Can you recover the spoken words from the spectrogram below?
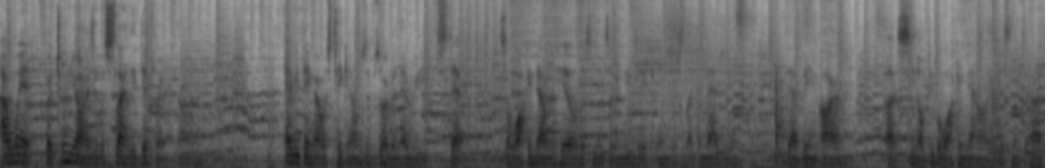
I went for tune yards, it was slightly different. Um, everything I was taking, I was absorbing every step. So walking down the hill, listening to the music, and just like imagining that being our us, you know, people walking down and listening to us.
